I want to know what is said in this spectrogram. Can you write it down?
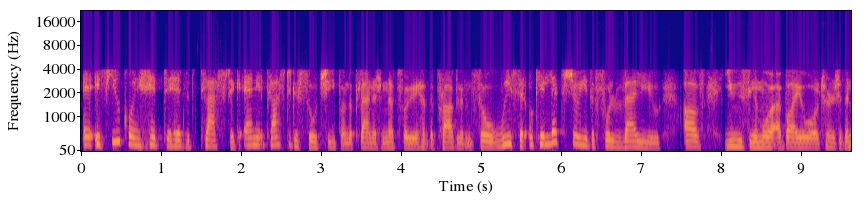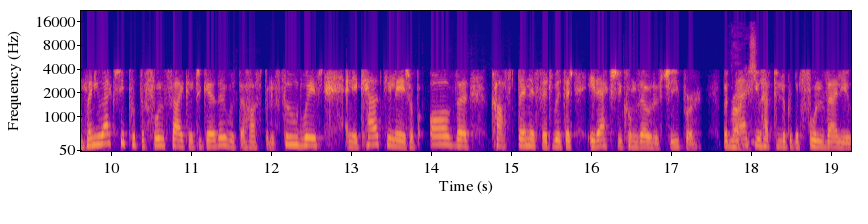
if you go head to head with plastic, any plastic is so cheap on the planet, and that's why we have the problem. So we said, okay, let's show you the full value of using a more a bio alternative. And when you actually put the full cycle together with the hospital food waste, and you calculate up all the cost benefit with it, it actually comes out as cheaper. But Right. that you have to look at the full value.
